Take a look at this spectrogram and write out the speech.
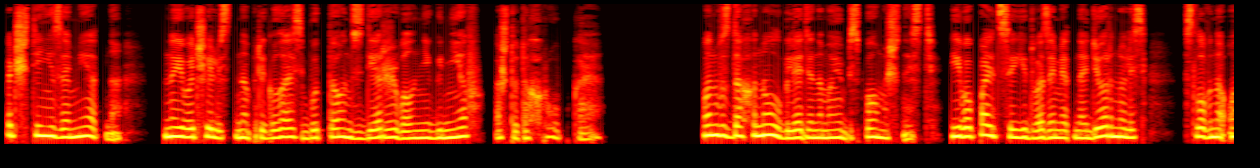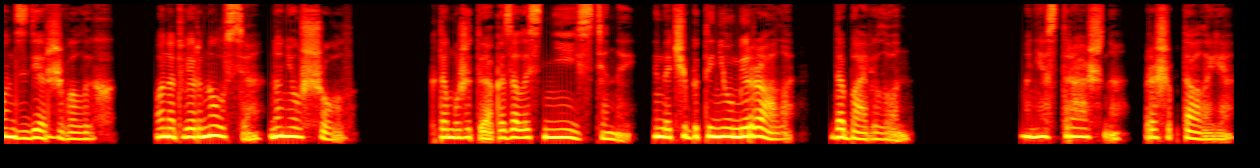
почти незаметно, но его челюсть напряглась, будто он сдерживал не гнев, а что-то хрупкое. Он вздохнул, глядя на мою беспомощность. Его пальцы едва заметно дернулись, словно он сдерживал их. Он отвернулся, но не ушел. «К тому же ты оказалась неистинной, иначе бы ты не умирала», — добавил он. «Мне страшно», — прошептала я.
